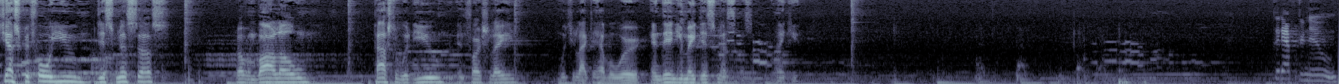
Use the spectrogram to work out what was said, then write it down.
Just before you dismiss us, Reverend Barlow, Pastor, would you and First Lady, would you like to have a word? And then you may dismiss us. Thank you. Good afternoon.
